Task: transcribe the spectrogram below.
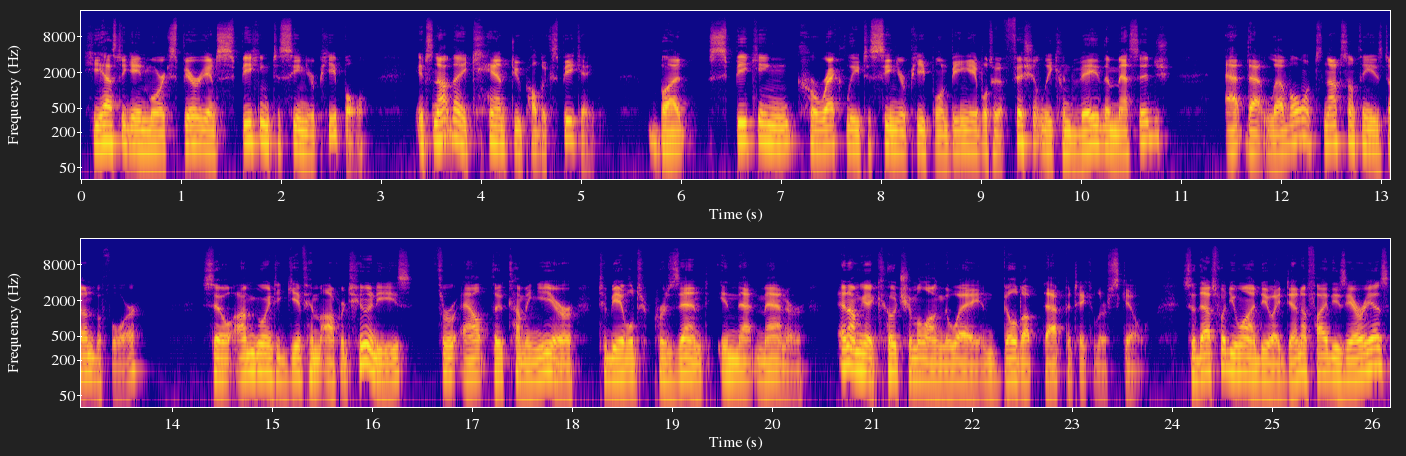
he has to gain more experience speaking to senior people. It's not that he can't do public speaking, but speaking correctly to senior people and being able to efficiently convey the message at that level, it's not something he's done before. So I'm going to give him opportunities throughout the coming year to be able to present in that manner. And I'm going to coach him along the way and build up that particular skill. So that's what you want to do identify these areas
